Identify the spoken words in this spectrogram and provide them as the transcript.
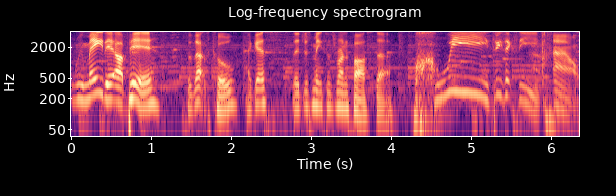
We made it up here. So that's cool. I guess that just makes us run faster. Whee! 360! Ow.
